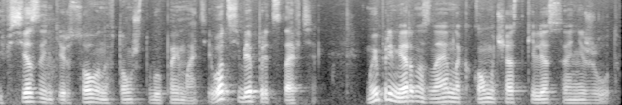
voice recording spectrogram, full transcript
и все заинтересованы в том, чтобы поймать. И вот себе представьте, мы примерно знаем, на каком участке леса они живут.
